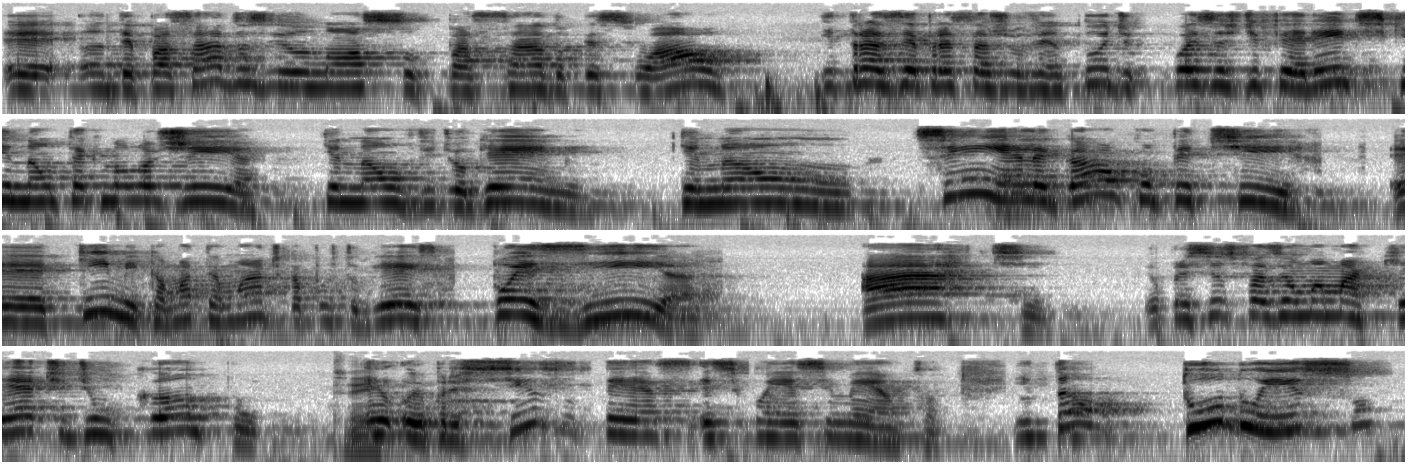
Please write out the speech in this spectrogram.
é, antepassados e o nosso passado pessoal e trazer para essa juventude coisas diferentes que não tecnologia, que não videogame, que não. Sim, é legal competir. É, química, matemática, português, poesia, arte. Eu preciso fazer uma maquete de um campo. Eu, eu preciso ter esse conhecimento. Então, tudo isso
